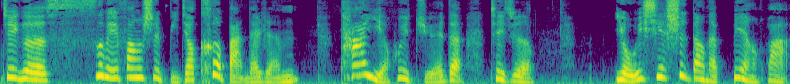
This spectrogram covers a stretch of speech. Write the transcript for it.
这个思维方式比较刻板的人，他也会觉得这个有一些适当的变化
